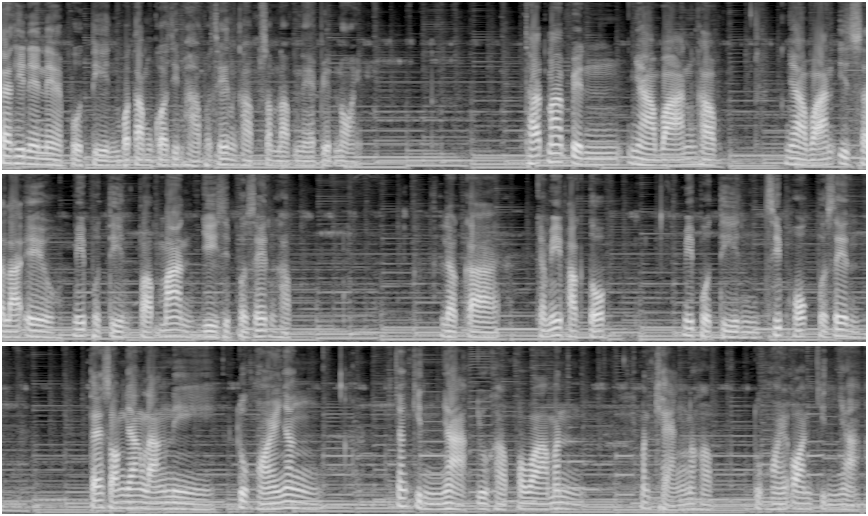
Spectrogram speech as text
แต่ที่แน่ๆโปรตีนบ่ต่ำกว่า15%ครับสำหรับแหนเป็ดหน่อย ถัดมาเป็นหญ้าหวานครับหญ้าหวานอิสราเอล มีโปรตีนประมาณ 20%ครับ แล้วก็จะมีผักตบ มีโปรตีน 16%แต่สองอย่างหลังนี่ลูกหอยยังยังกินยากอยู่ครับ เพราะว่ามันมันแข็งนะครับ ลูกหอยอ่อนกินยาก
